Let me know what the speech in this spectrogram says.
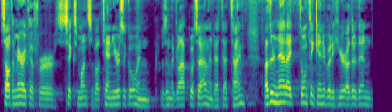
South America for six months about 10 years ago and was in the Galapagos Island at that time. Other than that, I don't think anybody here other than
